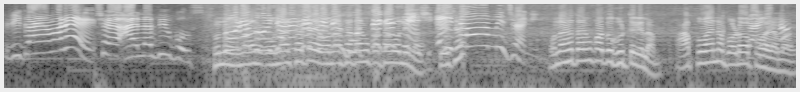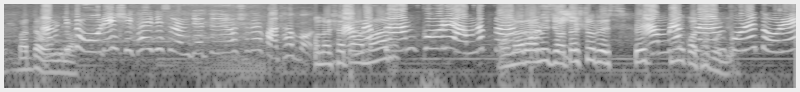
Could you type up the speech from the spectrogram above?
হৃদয় আমারে সে আই লাভ ইউ বলছে। শোনো, ওনার- সাথে- ওনার সাথে আমি কথা বলি না। গেছিস, ঠিক আছে? আমি জানি। ওনার সাথে আমি কবে ঘুরতে গেলাম? আপু হয় না বড় আপু হয় আমার? বাদ দাও আমি। কিন্তু ওরে শিখাই দিয়েছিলাম যে তুই ওর সাথে কথা বল। ওনার সাথে আমার- প্ল্যান করে আমরা প্ল্যান ওনারে আমি যথেষ্ট রেসপেক্ট দিয়ে কথা বলি। করে তোরে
